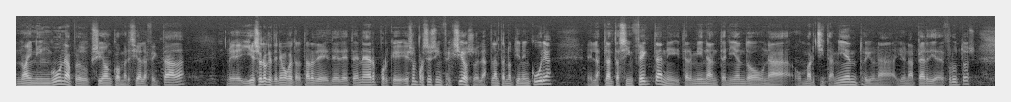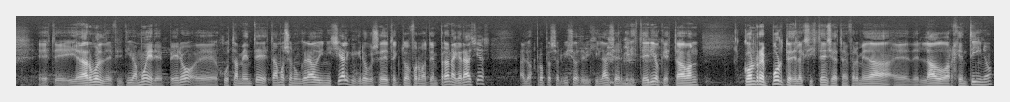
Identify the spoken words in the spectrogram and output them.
no hay ninguna producción comercial afectada. Eh, y eso es lo que tenemos que tratar de, detener porque es un proceso infeccioso, las plantas no tienen cura, eh, las plantas se infectan y terminan teniendo un marchitamiento y una, y una pérdida de frutos este, y el árbol en definitiva muere, pero justamente estamos en un grado inicial que creo que se detectó en forma temprana gracias a los propios servicios de vigilancia del Ministerio que estaban con reportes de la existencia de esta enfermedad del lado argentino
